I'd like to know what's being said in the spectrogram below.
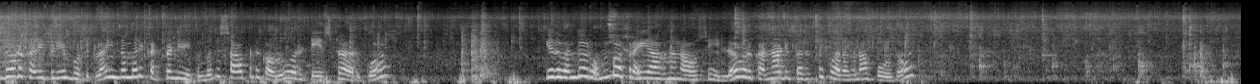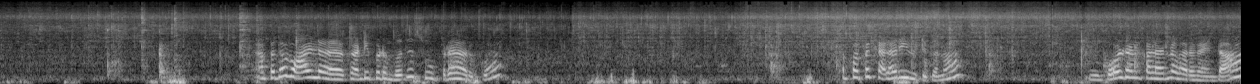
இதோட கறிப்பிலையும் போட்டுக்கலாம். இந்த மாதிரி கட் பண்ணி வைக்கும்போது சாப்பிட்றதுக்கு அவ்வளோ ஒரு டேஸ்ட்டாக இருக்கும். இது வந்து ரொம்ப ஃப்ரை ஆகணும்னு அவசியம் இல்லை. ஒரு கண்ணாடி பதத்துக்கு வதங்கினா போதும். அப்போ தான் வாயில் கடிப்படும்போது சூப்பராக இருக்கும். அப்பப்போ கிளறி விட்டுக்கணும். கோல்டன் கலரில் வர வேண்டாம்.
